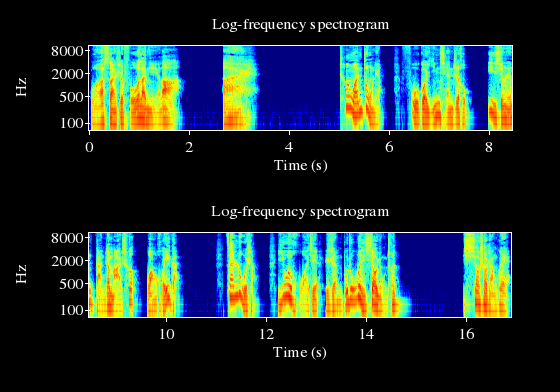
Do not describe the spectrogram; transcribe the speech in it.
我算是服了你了，哎。”称完重量，付过银钱之后，一行人赶着马车往回赶，在路上。一位伙计忍不住问肖永春：“肖少掌柜，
